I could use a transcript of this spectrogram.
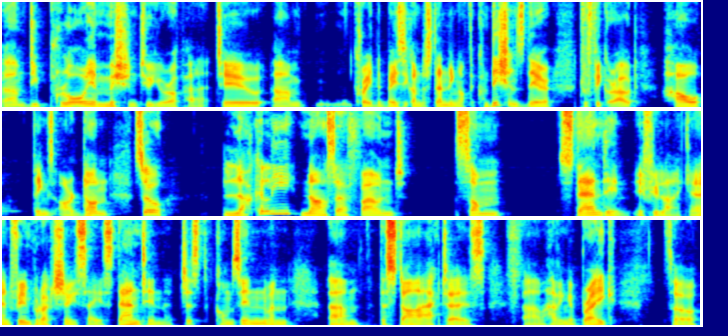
um, deploy a mission to Europa to um, create the basic understanding of the conditions there to figure out how things are done. So, luckily, NASA found some stand in, if you like. And film production, we say stand in that just comes in when um, the star actor is um, having a break. So,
